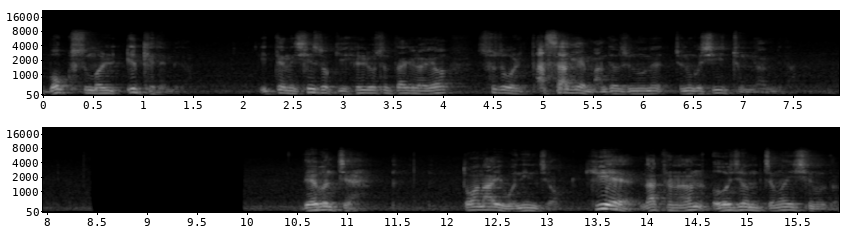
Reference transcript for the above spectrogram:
목숨을 잃게 됩니다. 이때는 신속히 혈류순 따기를 하여 수족을 따스하게 만들어주는 주는 것이 중요합니다. 네 번째, 또 하나의 원인이죠. 귀에 나타나는 어지럼증의 신호들.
